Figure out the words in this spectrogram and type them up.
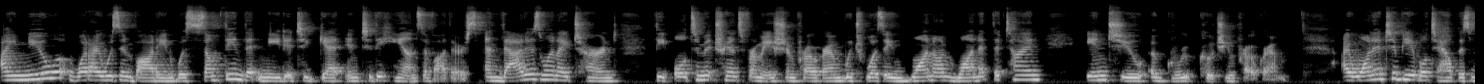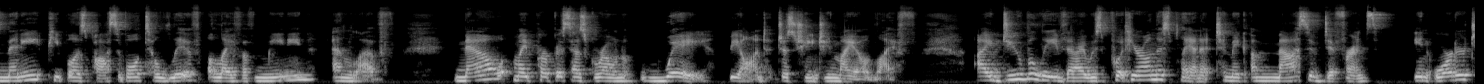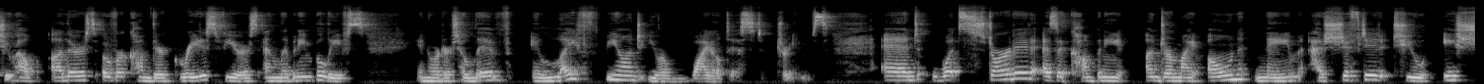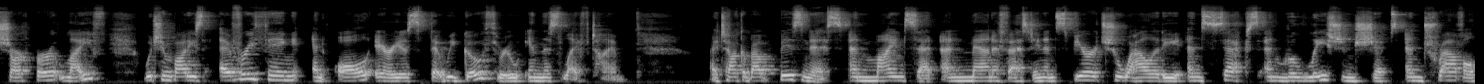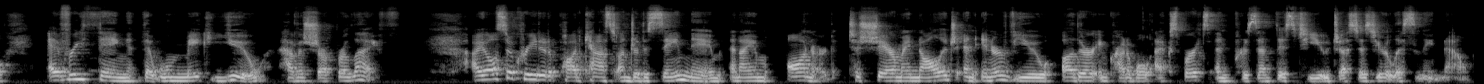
I knew what I was embodying was something that needed to get into the hands of others. And that is when I turned the Ultimate Transformation Program, which was a one on one at the time, into a group coaching program. I wanted to be able to help as many people as possible to live a life of meaning and love. Now my purpose has grown way beyond just changing my own life. I do believe that I was put here on this planet to make a massive difference in order to help others overcome their greatest fears and limiting beliefs in order to live a life beyond your wildest dreams. And what started as a company under my own name has shifted to a sharper life, which embodies everything and all areas that we go through in this lifetime. I talk about business and mindset and manifesting and spirituality and sex and relationships and travel, everything that will make you have a sharper life. I also created a podcast under the same name, and I am honored to share my knowledge and interview other incredible experts and present this to you just as you're listening now.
